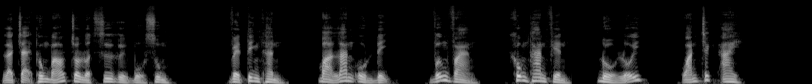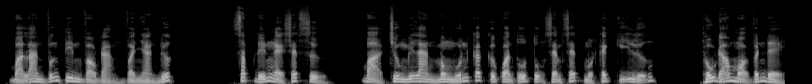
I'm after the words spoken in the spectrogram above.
là trại thông báo cho luật sư gửi bổ sung. Về tinh thần, bà Lan ổn định, vững vàng, không than phiền, đổ lỗi, oán trách ai. Bà Lan vững tin vào Đảng và nhà nước. Sắp đến ngày xét xử, bà Trương Mỹ Lan mong muốn các cơ quan tố tụng xem xét một cách kỹ lưỡng, thấu đáo mọi vấn đề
